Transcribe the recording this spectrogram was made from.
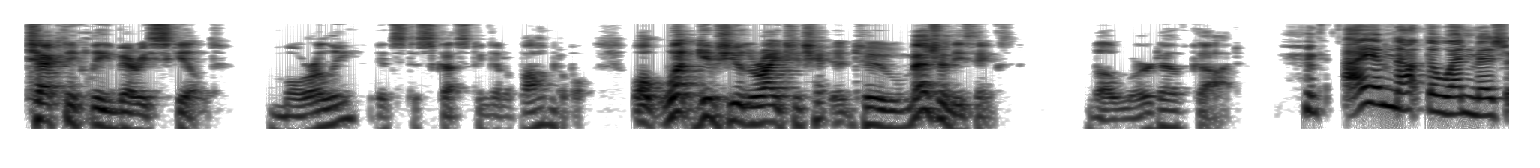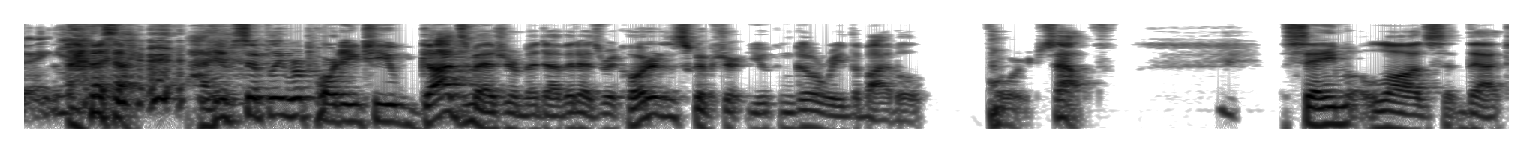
technically very skilled. Morally, it's disgusting and abominable. Well, what gives you the right to to measure these things? The Word of God. I am not the one measuring. I am simply reporting to you God's measurement of it as recorded in Scripture. You can go read the Bible for yourself. The same laws that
